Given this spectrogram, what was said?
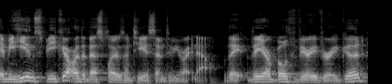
I mean, he and Spica are the best players on TSM to me right now. They they are both very very good.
